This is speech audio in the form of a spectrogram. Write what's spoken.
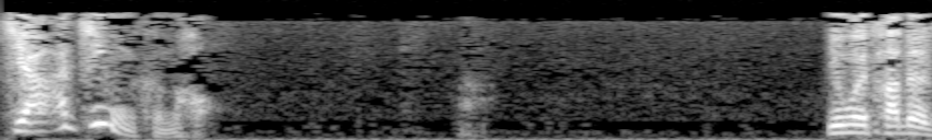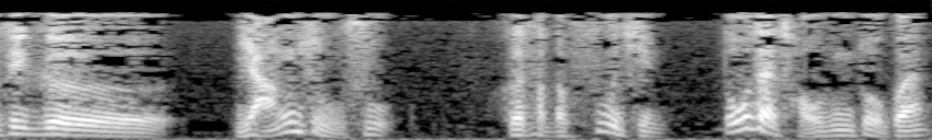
家境很好啊，因为他的这个养祖父和他的父亲都在朝中做官，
